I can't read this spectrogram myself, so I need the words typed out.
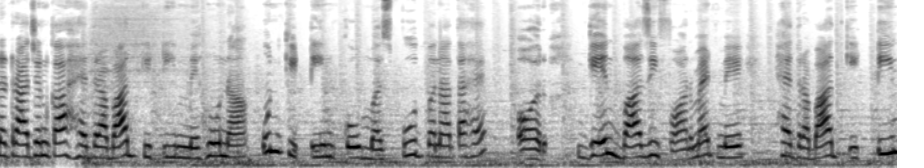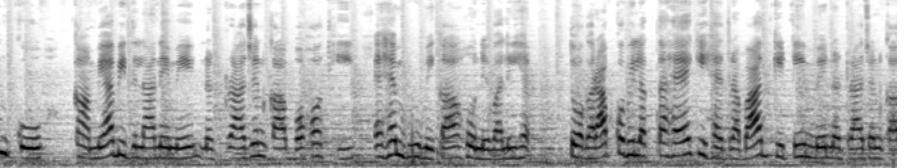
नटराजन का हैदराबाद की टीम में होना उनकी टीम को मज़बूत बनाता है और गेंदबाजी फॉर्मेट में हैदराबाद की टीम को कामयाबी दिलाने में नटराजन का बहुत ही अहम भूमिका होने वाली है। तो अगर आपको भी लगता है कि हैदराबाद की टीम में नटराजन का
